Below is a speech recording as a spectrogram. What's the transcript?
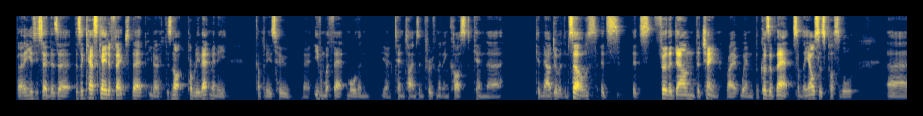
but I think, as you said, there's a there's a cascade effect that you know there's not probably that many companies who you know even with that more than you know ten times improvement in cost can uh, can now do it themselves. It's it's further down the chain, right? When because of that something else is possible uh,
